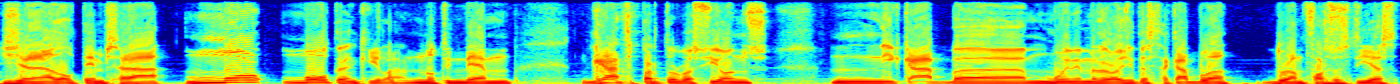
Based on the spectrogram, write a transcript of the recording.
general del temps serà molt, molt tranquil·la. No tindrem grans pertorbacions ni cap eh, moviment meteorològic destacable durant forces dies.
